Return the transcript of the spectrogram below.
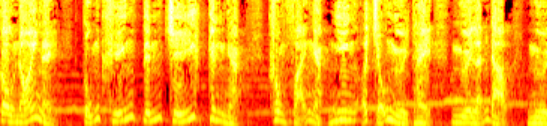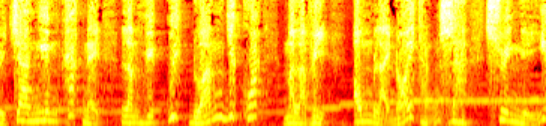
Câu nói này cũng khiến tính trí kinh ngạc, không phải ngạc nhiên ở chỗ người thầy, người lãnh đạo, người cha nghiêm khắc này làm việc quyết đoán dứt khoát, mà là vì ông lại nói thẳng ra suy nghĩ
